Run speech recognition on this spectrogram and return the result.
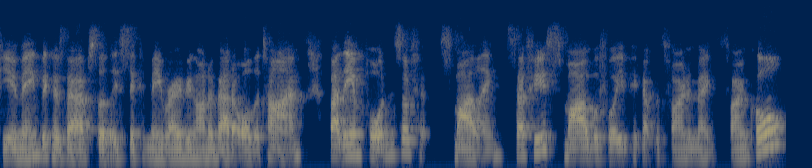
fuming because they're absolutely sick of me raving on about it all the time. But the importance of smiling. So if you smile before you pick up the phone and make the phone call,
